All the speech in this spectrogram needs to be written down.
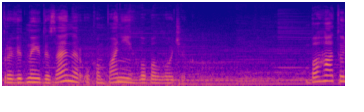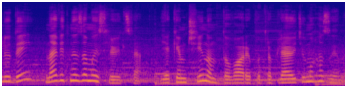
провідний дизайнер у компанії Global Logic. Багато людей навіть не замислюються, яким чином товари потрапляють у магазини,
